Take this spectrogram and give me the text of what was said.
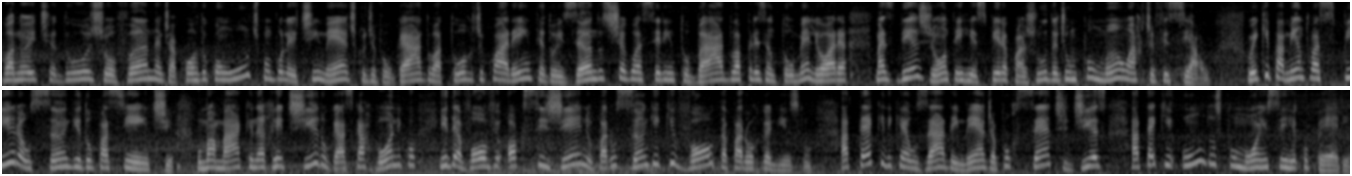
Boa noite, Edu. Giovana, de acordo com o último boletim médico divulgado, o ator de 42 anos chegou a ser entubado, apresentou melhora, mas desde ontem respira com a ajuda de um pulmão artificial. O equipamento aspira o sangue do paciente. Uma máquina retira o gás carbônico e devolve oxigênio para o sangue que volta para o organismo. A técnica é usada em média por sete dias até que um dos pulmões se recupere.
